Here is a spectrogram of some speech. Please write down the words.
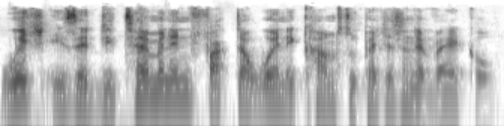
which is a determining factor when it comes to purchasing a vehicle.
